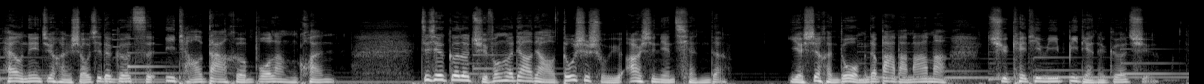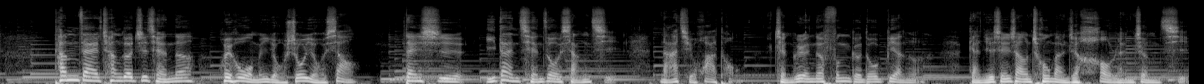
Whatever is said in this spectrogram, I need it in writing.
还有那句很熟悉的歌词“一条大河波浪宽”，这些歌的曲风和调调都是属于二十年前的，也是很多我们的爸爸妈妈去 KTV 必点的歌曲。他们在唱歌之前呢，会和我们有说有笑，但是，一旦前奏响起，拿起话筒，整个人的风格都变了，感觉身上充满着浩然正气。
